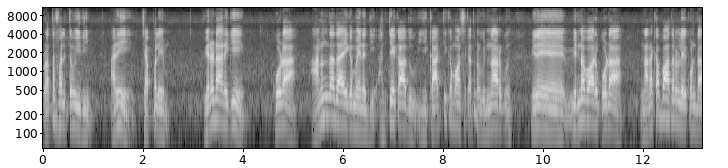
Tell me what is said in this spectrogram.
వ్రత ఫలితం ఇది అని చెప్పలేం. వినడానికి కూడా ఆనందదాయకమైనది. అంతేకాదు ఈ కార్తీక మాస కథను విన్నారు వినే విన్నవారు కూడా నరక బాధలు లేకుండా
